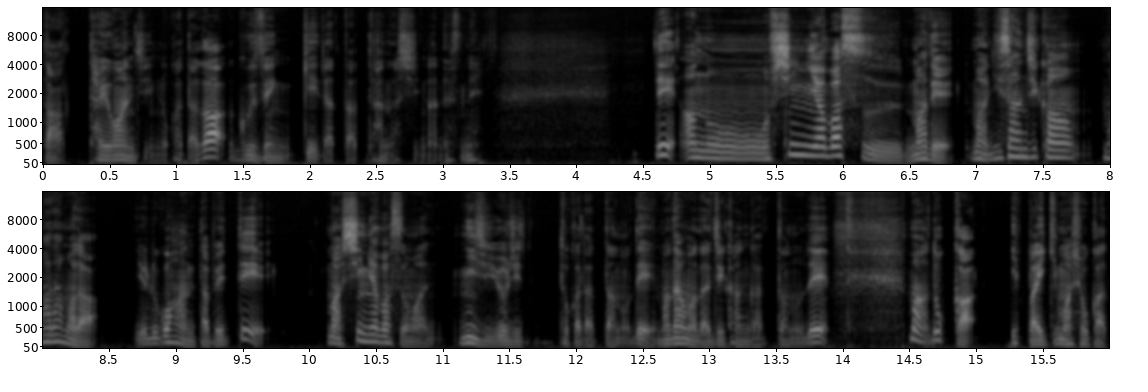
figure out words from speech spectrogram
た台湾人の方が偶然ゲイだったって話なんですね。で、あのー、深夜バスまで、まあ、2、3時間、まだまだ夜ご飯食べて、まあ、深夜バスは24時とかだったので、まだまだ時間があったので、まあ、どっか一杯行きましょうかっ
